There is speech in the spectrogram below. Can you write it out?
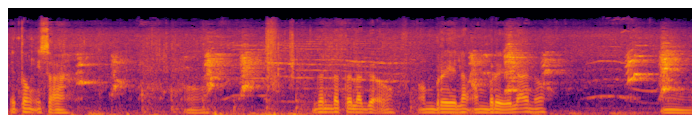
Itong isa. Oh. Ganda talaga oh. Umbrella, umbrella no. Hmm.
